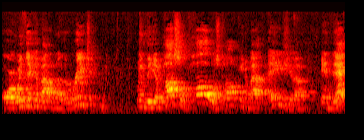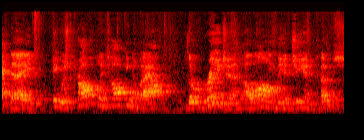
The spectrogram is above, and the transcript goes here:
or we think about another region. When the Apostle Paul was talking about Asia in that day, he was probably talking about the region along the Aegean coast.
